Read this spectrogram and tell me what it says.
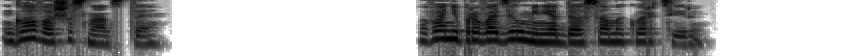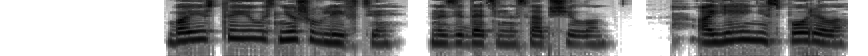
Глава шестнадцатая. Ваня проводил меня до самой квартиры. «Боюсь, ты и уснешь в лифте», — назидательно сообщил он. А я и не спорила,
